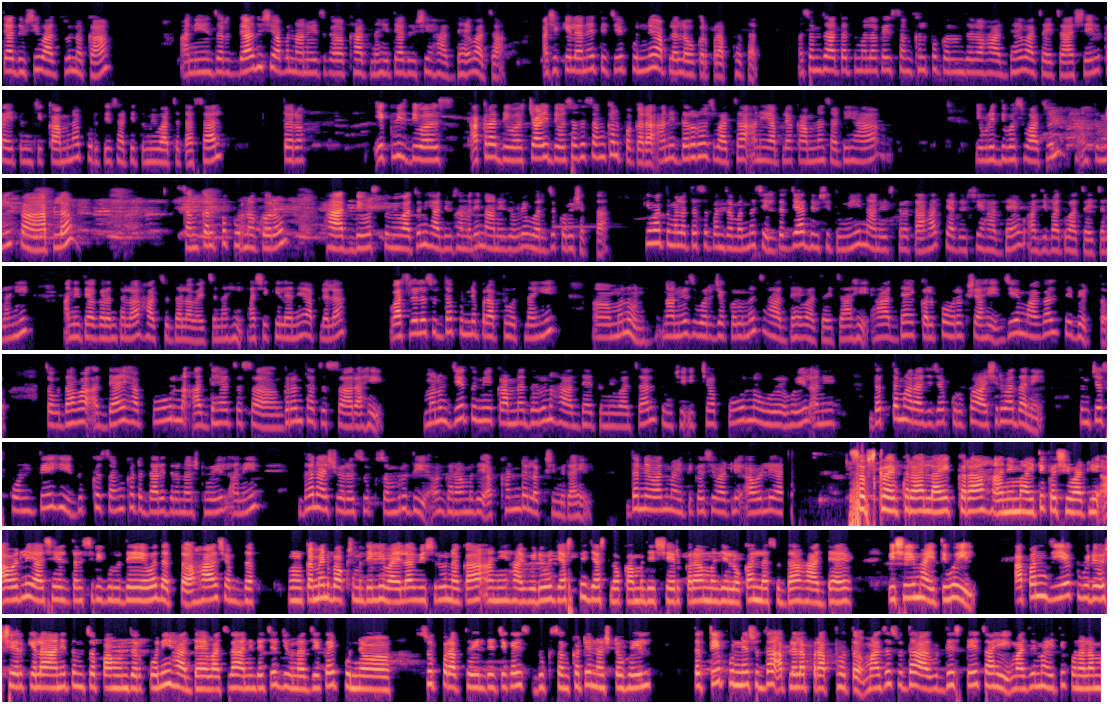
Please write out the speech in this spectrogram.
त्या दिवशी वाचू नका. आणि जर ज्या दिवशी आपण नॉनव्हेज खात नाही त्या दिवशी हा अध्याय वाचा. असे केल्याने त्याचे पुण्य आपल्याला लवकर प्राप्त होतात. समजा आता तुम्हाला काही संकल्प करून जर हा अध्याय वाचायचा असेल काही तुमची कामना पूर्तीसाठी तुम्ही वाचत असाल तर एकवीस दिवस अकरा दिवस चाळीस दिवस असा संकल्प करा आणि दररोज वाचा आणि आपल्या कामनासाठी हा एवढे दिवस वाचून तुम्ही आपलं संकल्प पूर्ण करून हा दिवस तुम्ही वाचून ह्या दिवसामध्ये नॉनव्हेज वगैरे वर्ज करू शकता. किंवा तुम्हाला तसं पण जमत नसेल तर ज्या दिवशी तुम्ही नॉनव्हेज करत आहात त्या दिवशी हा अध्याय अजिबात वाचायचा नाही आणि त्या ग्रंथाला हात सुद्धा लावायचा नाही. असे केल्याने आपल्याला वाचलेलं सुद्धा पुण्य प्राप्त होत नाही. म्हणून नॉनव्हेज वर्ज करूनच हा अध्याय वाचायचा आहे. हा अध्याय कल्पवृक्ष आहे. जे मागाल ते भेटतं. चौदावा अध्याय हा पूर्ण अध्यायाचा सा ग्रंथाचा सार आहे. म्हणून जे तुम्ही कामना धरून हा अध्याय तुम्ही वाचाल तुमची इच्छा पूर्ण हो, होईल आणि दत्त महाराजाच्या कृपा आशीर्वादाने तुमच्या कोणतेही दुःख संकट दारिद्र्य नष्ट होईल आणि धन ऐश्वर सुख समृद्धी घरामध्ये अखंड लक्ष्मी राहील. धन्यवाद. माहिती कशी वाटली? आवडली सबस्क्राईब करा लाईक करा आणि माहिती कशी वाटली आवडली असेल तर श्री गुरुदेव दत्त हा शब्द कमेंट बॉक्समध्ये लिहायला विसरू नका आणि हा व्हिडिओ जास्तीत जास्त लोकांमध्ये शेअर करा. म्हणजे लोकांना सुद्धा हा अध्याय विषयी माहिती होईल. आपण जी एक व्हिडिओ शेअर केला आणि तुमचं पाहून जर कोणी हा अध्याय वाचला आणि त्याच्या जीवनात जे काही पुण्य सुख प्राप्त होईल त्याचे काही दुःख संकटे नष्ट होईल तर ते पुण्य सुद्धा आपल्याला प्राप्त होतं. माझं सुद्धा उद्देश तेच आहे. माझी माहिती कोणाला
